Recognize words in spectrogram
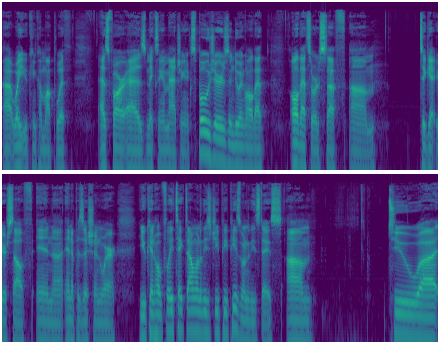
uh, what you can come up with as far as mixing and matching exposures and doing all that all that sort of stuff. Um, to get yourself in uh, in a position where you can hopefully take down one of these GPPs one of these days. Um, to uh,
